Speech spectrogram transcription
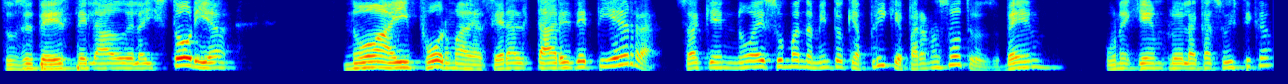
Entonces, de este lado de la historia, no hay forma de hacer altares de tierra. O sea que no es un mandamiento que aplique para nosotros. ¿Ven un ejemplo de la casuística?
